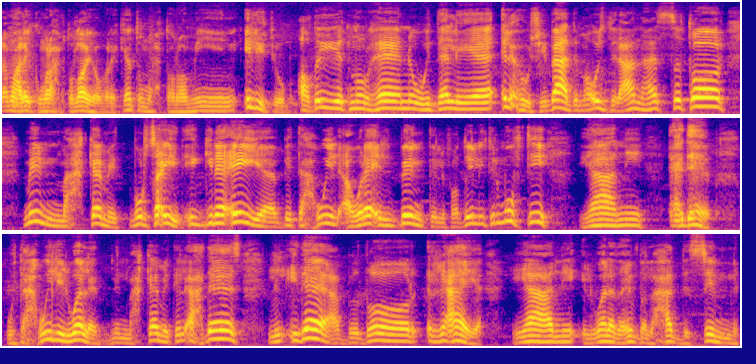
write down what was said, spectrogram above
السلام عليكم ورحمة الله وبركاته محترمين. اليوتيوب قضية نورهان وداليا الحوشي بعد ما أسدل عنها الستار من محكمة بورسعيد الجنائية بتحويل أوراق البنت لفضيلة المفتي يعني إعدام. وتحويل الولد من محكمة الأحداث للإيداع بدار الرعاية. يعني الولد هيفضل لحد السن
